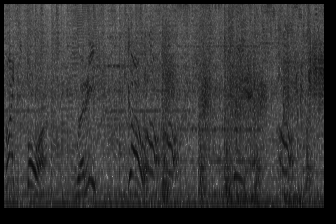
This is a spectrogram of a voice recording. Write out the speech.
Fight four! Ready? Go! KO!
